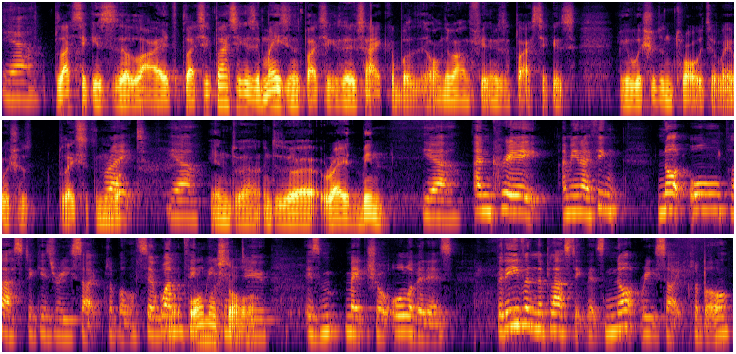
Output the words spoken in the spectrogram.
Yeah. Plastic is uh, light. Plastic, plastic is amazing. Plastic is recyclable. The only one thing with the plastic is we, we shouldn't throw it away. We should place it in Right. Yeah. into a, into the right bin. Yeah, and create. I mean, I think not all plastic is recyclable. So one thing we can all. do is make sure all of it is. But even the plastic that's not recyclable,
